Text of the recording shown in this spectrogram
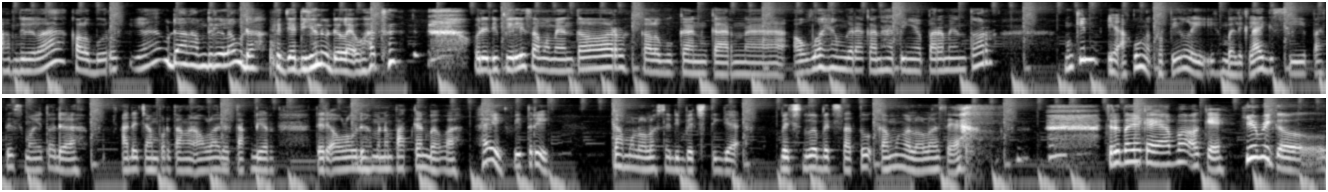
alhamdulillah kalau buruk ya udah alhamdulillah udah kejadian udah lewat udah dipilih sama mentor kalau bukan karena Allah yang menggerakkan hatinya para mentor mungkin ya aku nggak kepilih balik lagi sih pasti semua itu adalah ada campur tangan Allah ada takdir dari Allah udah menempatkan bahwa hey Fitri kamu lolosnya di batch 3 batch 2 batch 1 kamu nggak lolos ya Ceritanya kayak apa? Oke, okay, here we go.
